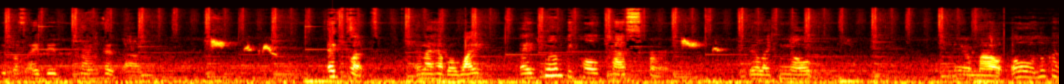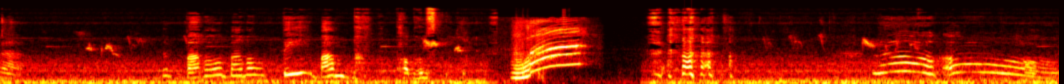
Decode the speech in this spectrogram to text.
because I did planted um, eggplant and I have a white eggplant we call Casper. They're like melt in your mouth. Oh, look at that. The bubble, bubble, bee, bum, bubbles. What? look, oh.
